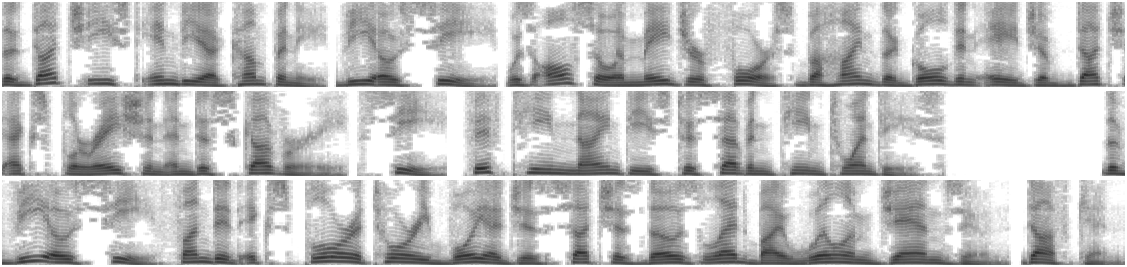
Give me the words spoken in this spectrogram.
The Dutch East India Company (VOC) was also a major force behind the Golden Age of Dutch exploration and discovery, c. 1590s to 1720s. The VOC funded exploratory voyages such as those led by Willem Janszoon Duyfken,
